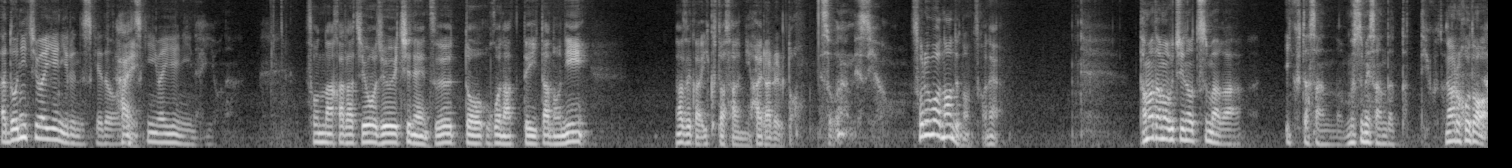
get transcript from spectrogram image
あ土日は家にいるんですけど、はい、月金は家にいないような。そんな形を11年ずっと行っていたのになぜか生田さんに入られると。そうなんですよ。それは何でなんですかね？たまたまうちの妻が生田さんの娘さんだったっていうこと。なるほど、はい、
